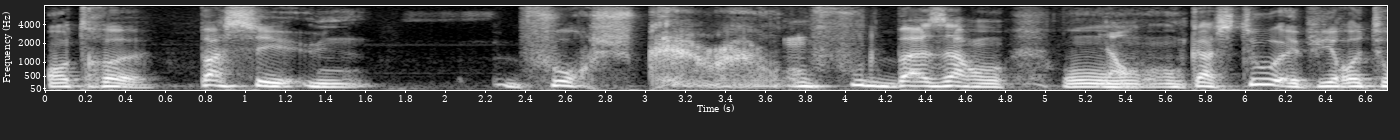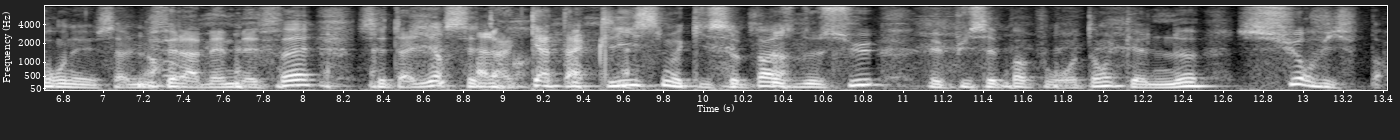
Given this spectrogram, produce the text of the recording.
entre passer une fourche, on fout le bazar, on, casse tout et puis retourner. Ça lui fait la même effet, c'est-à-dire c'est un cataclysme qui se passe dessus et puis c'est pas pour autant qu'elle ne survive pas.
